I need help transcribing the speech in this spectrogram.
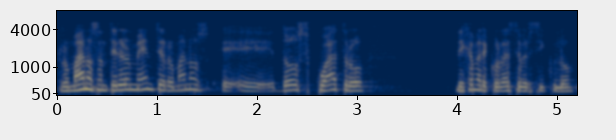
Romanos anteriormente, Romanos eh, 2, eh, 4, déjame recordar este versículo.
